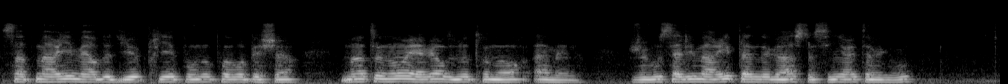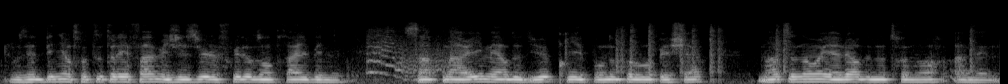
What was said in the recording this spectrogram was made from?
Sainte Marie, Mère de Dieu, priez pour nous pauvres pécheurs, maintenant et à l'heure de notre mort. Amen. Je vous salue Marie, pleine de grâce, le Seigneur est avec vous. Vous êtes bénie entre toutes les femmes, et Jésus, le fruit de vos entrailles, est béni. Sainte Marie, Mère de Dieu, priez pour nous pauvres pécheurs, maintenant et à l'heure de notre mort. Amen.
